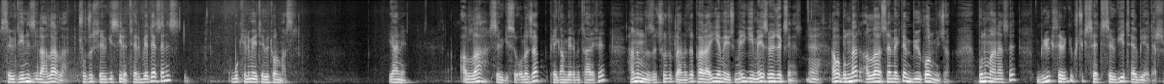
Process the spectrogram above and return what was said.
sevdiğiniz ilahlarla, çocuk sevgisiyle terbiye ederseniz bu kelime-i tevhid olmaz. Yani Allah sevgisi olacak peygamberimin tarifi. hanımınızı, çocuklarınızı, parayı, yeme içmeyi, giymeyi seveceksiniz. Evet. Ama bunlar Allah'ı sevmekten büyük olmayacak. Bunun manası büyük sevgi küçük sevgiyi terbiye eder.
